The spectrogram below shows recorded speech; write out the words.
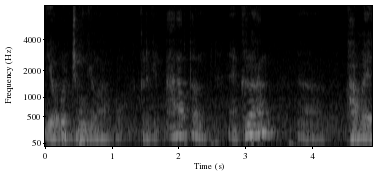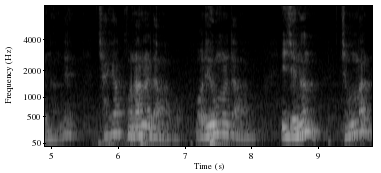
욥을 존경하고 그렇게 따랐던 예, 그러한 어, 과거였는데 자기가 고난을 당하고 어려움을 당하고 이제는 정말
